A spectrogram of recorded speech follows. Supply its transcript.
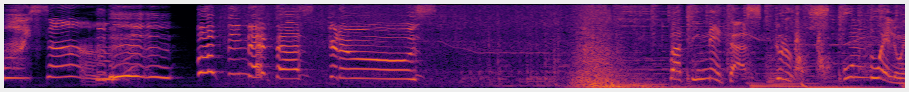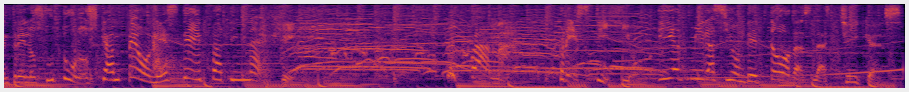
¡Ay, Sam! ¡Patinetas Cruz! Patinetas Cruz. Un duelo entre los futuros campeones de patinaje. Fama, prestigio y admiración de todas las chicas.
